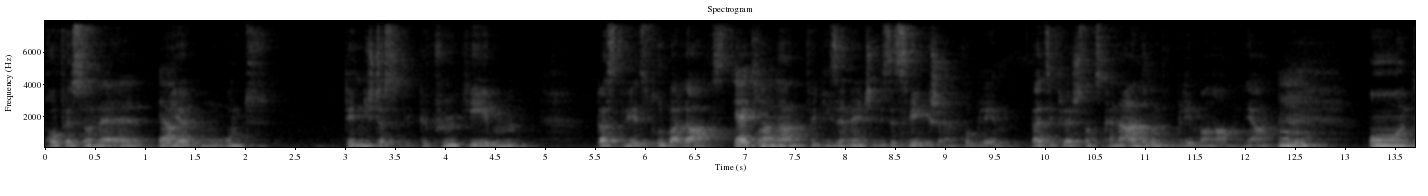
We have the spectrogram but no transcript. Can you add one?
professionell Ja. wirken und denen nicht das Gefühl geben, dass du jetzt drüber lachst, Ja, sondern für diese Menschen ist es wirklich ein Problem, weil sie vielleicht sonst keine anderen Probleme haben, ja. Mhm. Und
